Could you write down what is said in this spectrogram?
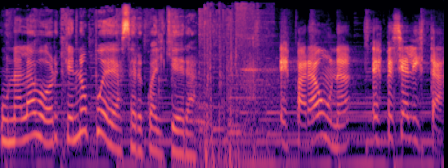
una labor que no puede hacer cualquiera. Es para una especialista.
